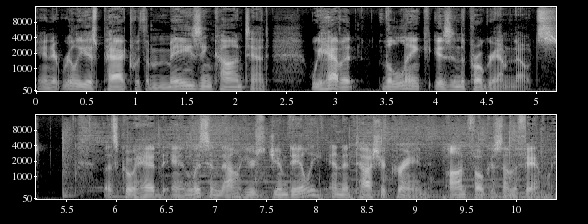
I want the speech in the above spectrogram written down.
And it really is packed with amazing content. We have it the link is in the program notes. Let's go ahead and listen now. Here's Jim Daly and Natasha Crain on Focus on the Family.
